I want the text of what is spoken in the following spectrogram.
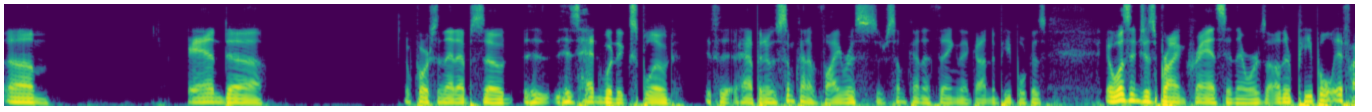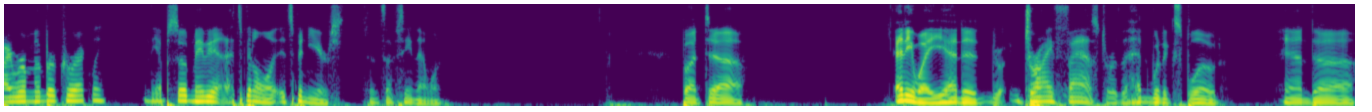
Um, and uh, of course, in that episode, his, his head would explode if it happened. It was some kind of virus or some kind of thing that got into people because it wasn't just Bryan Cranston. There was other people, if I remember correctly, in the episode. Maybe it's been a long, it's been years since I've seen that one. But uh, anyway, you had to dr- drive fast or the head would explode, and uh,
